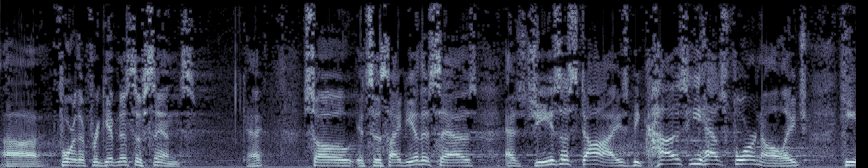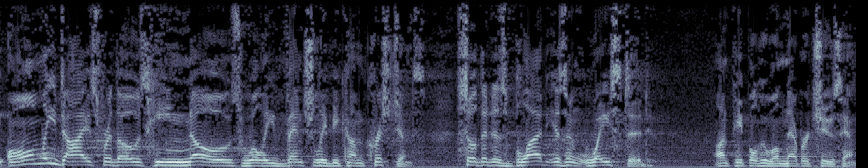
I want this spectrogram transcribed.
uh, for the forgiveness of sins. Okay? So it's this idea that says, as Jesus dies, because he has foreknowledge, he only dies for those he knows will eventually become Christians. So that his blood isn't wasted on people who will never choose him.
